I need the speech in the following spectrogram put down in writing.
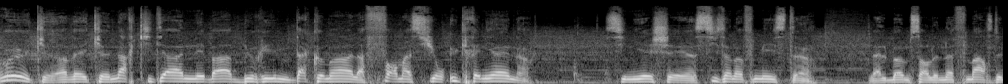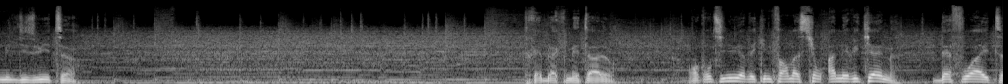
Avec Narkita, Neba, Burim, Dakoma, la formation ukrainienne. Signé chez Season of Mist. L'album sort le 9 mars 2018. Très black metal. On continue avec une formation américaine, Death White.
